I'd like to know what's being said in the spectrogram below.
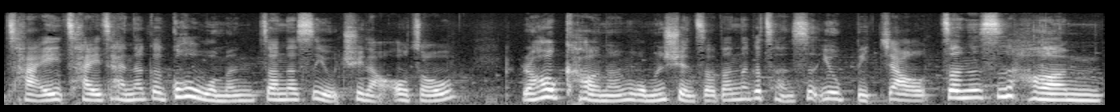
才才才那个过后，我们真的是有去了澳洲，然后可能我们选择的那个城市又比较真的是很。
